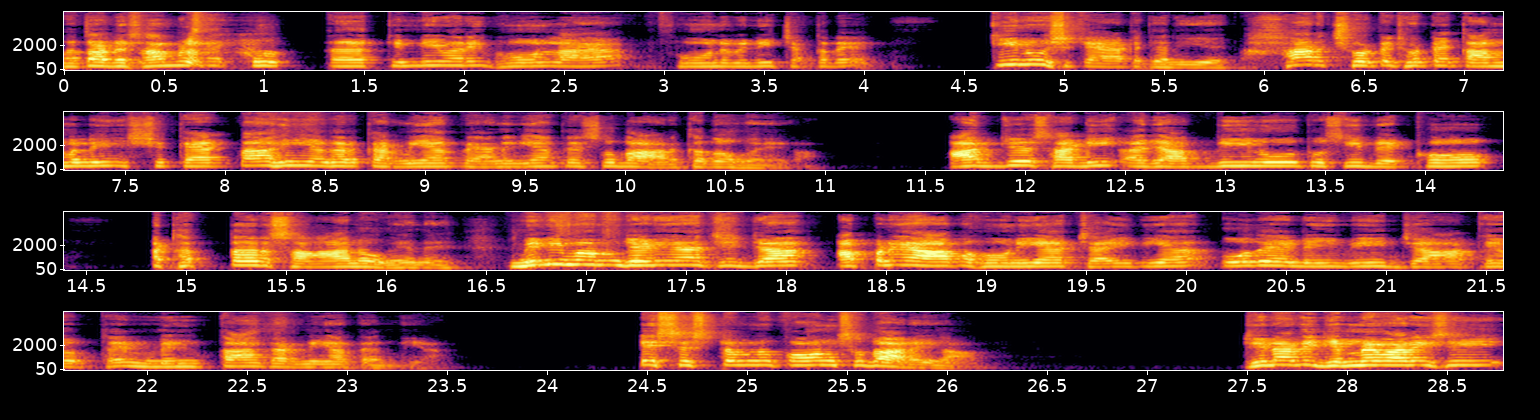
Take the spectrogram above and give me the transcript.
ਮੈਂ ਤੁਹਾਡੇ ਸਾਹਮਣੇ ਅਹ ਕਿੰਨੀ ਵਾਰੀ ਫੋਨ ਲਾਇਆ, ਫੋਨ ਵੀ ਨਹੀਂ ਚੱਕਦੇ। ਕਿਹਨੂੰ ਸ਼ਿਕਾਇਤ ਕਰੀਏ? ਹਰ ਛੋਟੇ ਛੋਟੇ ਕੰਮ ਲਈ ਸ਼ਿਕਾਇਤਾਂ ਹੀ ਅਗਰ ਕਰਨੀਆਂ ਪੈਣਗੀਆਂ, ਤੇ ਸੁਧਾਰ ਕਦੋਂ ਹੋਏਗਾ? ਅੱਜ ਸਾਡੀ ਆਜ਼ਾਦੀ ਨੂੰ ਤੁਸੀਂ ਦੇਖੋ 78 ਸਾਲ ਹੋ ਗਏ ਨੇ। ਮਿਨੀਮਮ ਜਿਹੜੀਆਂ ਚੀਜ਼ਾਂ ਆਪਣੇ ਆਪ ਹੋਣੀਆਂ ਚਾਹੀਦੀਆਂ, ਉਹਦੇ ਲਈ ਵੀ ਜਾ ਕੇ ਉੱਥੇ ਮਿੰਨਤਾਂ ਕਰਨੀਆਂ ਪੈਂਦੀਆਂ। ਇਹ ਸਿਸਟਮ ਨੂੰ ਕੌਣ ਸੁਧਾਰੇਗਾ? ਜਿਨ੍ਹਾਂ ਦੀ ਜ਼ਿੰਮੇਵਾਰੀ ਸੀ,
